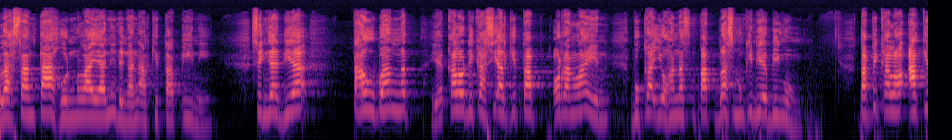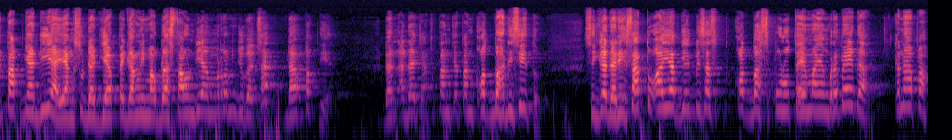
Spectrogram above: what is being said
Belasan tahun melayani dengan Alkitab ini. Sehingga dia tahu banget ya kalau dikasih Alkitab orang lain, buka Yohanes 14 mungkin dia bingung. Tapi kalau Alkitabnya dia yang sudah dia pegang 15 tahun dia merem juga cat dapat dia. Dan ada catatan-catatan khotbah di situ. Sehingga dari satu ayat dia bisa khotbah 10 tema yang berbeda. Kenapa?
